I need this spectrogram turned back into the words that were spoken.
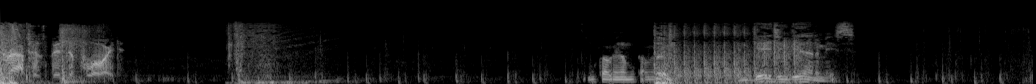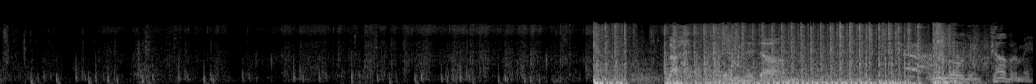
Trap has been deployed. I'm coming, I'm coming. Engaging the enemies. Ah, enemy down. Reloading. Cover me.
